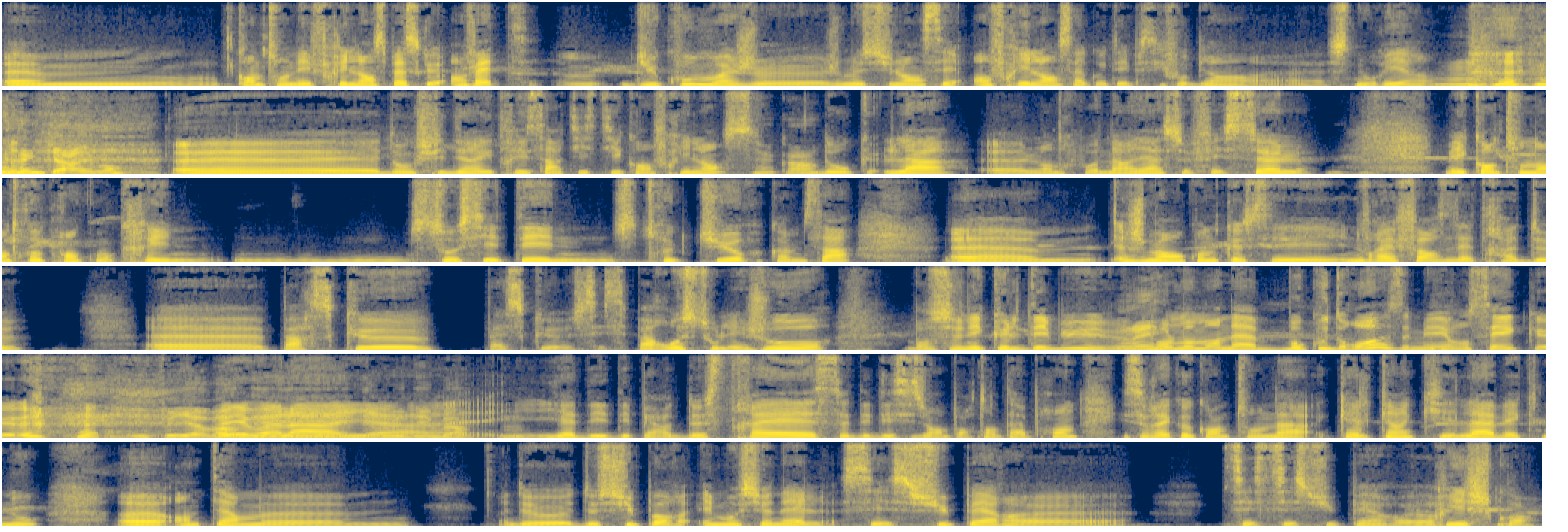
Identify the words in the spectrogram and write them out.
Euh, quand on est freelance parce que en fait du coup moi je, je me suis lancée en freelance à côté parce qu'il faut bien euh, se nourrir. Mmh. carrément. Euh, donc je suis directrice artistique en freelance. Donc là euh, l'entrepreneuriat se fait seul. Mmh. mais quand on entreprend qu'on crée une, une, société une structure comme ça je me rends compte que c'est une vraie force d'être à deux. Parce que parce que c'est pas rose tous les jours. Bon, ce n'est que le début. Pour le moment, on a beaucoup de roses, mais on sait que il peut y avoir des, voilà, il y a, il y a des, des, périodes de stress, des décisions importantes à prendre. Et c'est vrai que quand on a quelqu'un qui est là avec nous, euh, en termes euh, de, de, support émotionnel, c'est super, euh, c'est super euh, riche, quoi.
